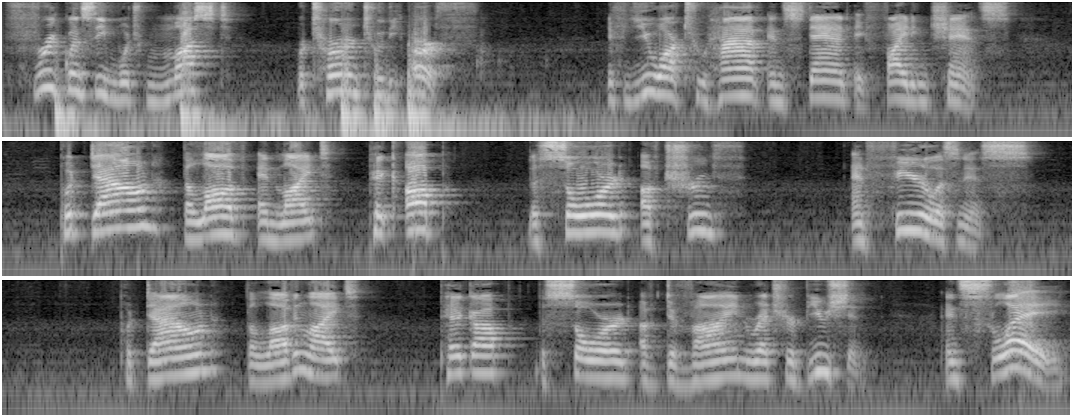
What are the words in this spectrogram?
frequency which must return to the earth if you are to have and stand a fighting chance. Put down the love and light, pick up the sword of truth and fearlessness. Put down the love and light, pick up the sword of divine retribution, and slay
